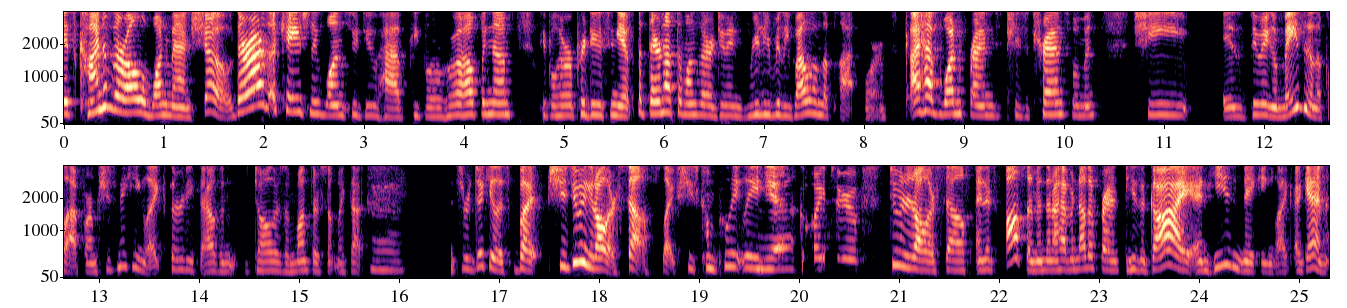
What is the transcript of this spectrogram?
it's kind of they're all a one man show. There are occasionally ones who do have people who are helping them, people who are producing it, but they're not the ones that are doing really, really well on the platform. I have one friend, she's a trans woman. She is doing amazing on the platform. She's making like $30,000 a month or something like that. Mm. It's ridiculous, but she's doing it all herself. Like she's completely yeah. going through doing it all herself and it's awesome. And then I have another friend, he's a guy and he's making like again,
